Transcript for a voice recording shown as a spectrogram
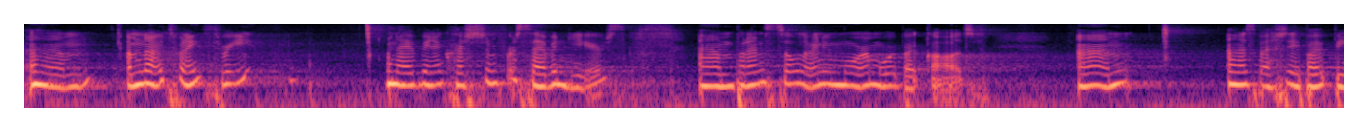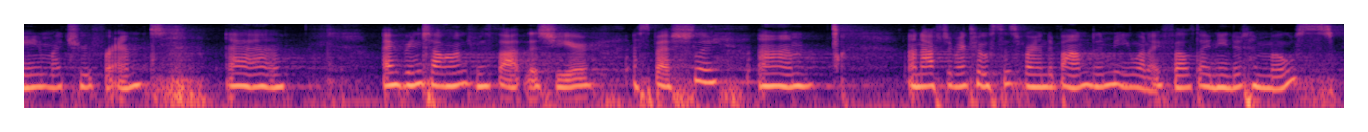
Um, I'm now 23, and I've been a Christian for seven years, um, but I'm still learning more and more about God, um, and especially about being my true friend. Uh, I've been challenged with that this year, especially. Um, and after my closest friend abandoned me when I felt I needed him most,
